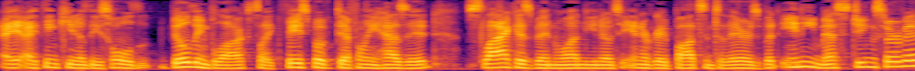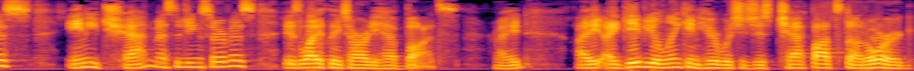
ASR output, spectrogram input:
I, I, think you know these whole building blocks like facebook definitely has it slack has been one you know to integrate bots into theirs but any messaging service any chat messaging service is likely to already have bots right I, I gave you a link in here which is just chatbots.org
